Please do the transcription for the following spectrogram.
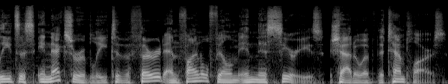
leads us inexorably to the third and final film in this series, Shadow of the Templars.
